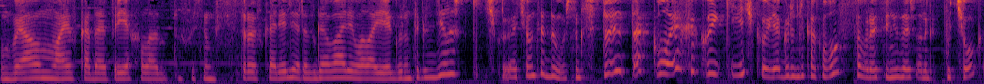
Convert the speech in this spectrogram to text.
Я, моя, когда я приехала, допустим, с сестрой в Карелии, разговаривала, я говорю, ну так сделаешь кичку, о чем ты думаешь? Она говорит, что это такое, какую кичку? Я говорю, ну как волосы собрать, ты не знаешь? Она говорит, пучок.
